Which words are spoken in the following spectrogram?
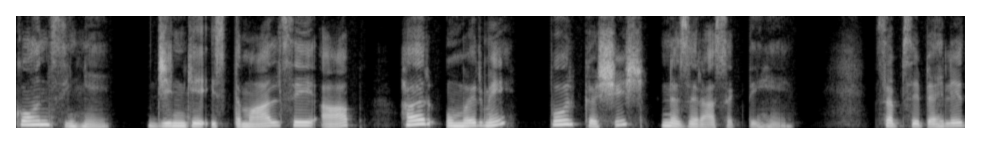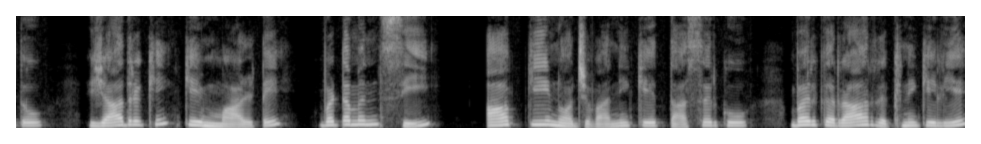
کون سی ہیں جن کے استعمال سے آپ ہر عمر میں پرکشش نظر آ سکتے ہیں۔ سب سے پہلے تو یاد رکھیں کہ مالٹے، وٹامن سی، آپ کی نوجوانی کے تاثر کو برقرار رکھنے کے لیے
